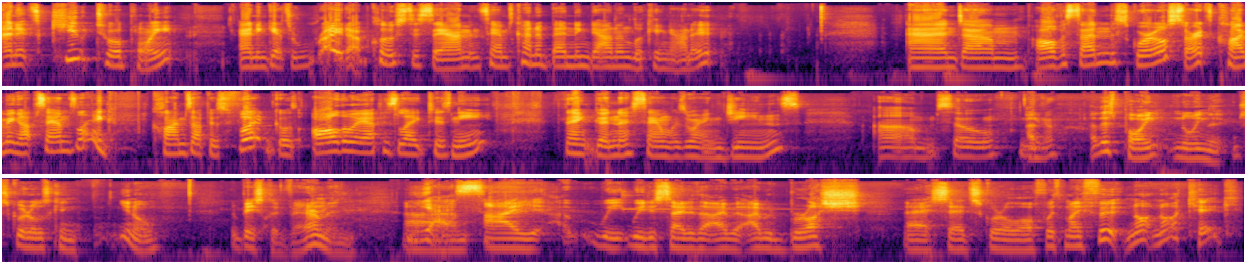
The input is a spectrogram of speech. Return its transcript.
And it's cute to a point, and he gets right up close to Sam, and Sam's kind of bending down and looking at it. And um, all of a sudden, the squirrel starts climbing up Sam's leg, climbs up his foot, goes all the way up his leg to his knee. Thank goodness Sam was wearing jeans. Um, so, you know, At this point, knowing that squirrels can, you know, they're basically vermin. Um, Yes. I we, we decided that I would I would brush uh, said squirrel off with my foot, not not a kick.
